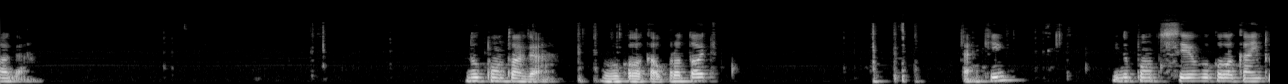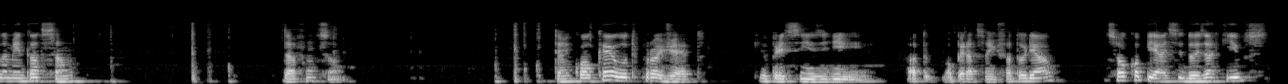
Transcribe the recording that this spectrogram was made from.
H. No ponto H, eu vou colocar o protótipo, tá aqui, e no ponto C eu vou colocar a implementação da função. Então, em qualquer outro projeto que eu precise de operações de fatorial, é só copiar esses dois arquivos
